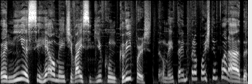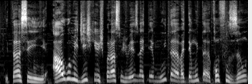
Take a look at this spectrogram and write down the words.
Aninha, se realmente vai seguir com o Clippers também tá indo pra pós-temporada. Então, assim, algo me diz que os próximos meses vai ter muita, vai ter muita confusão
